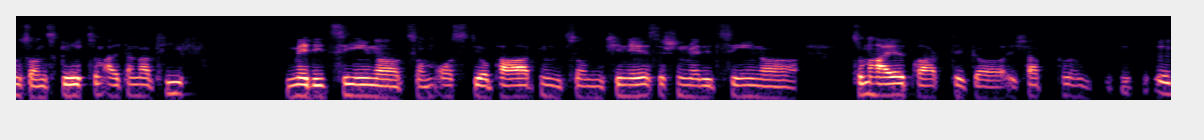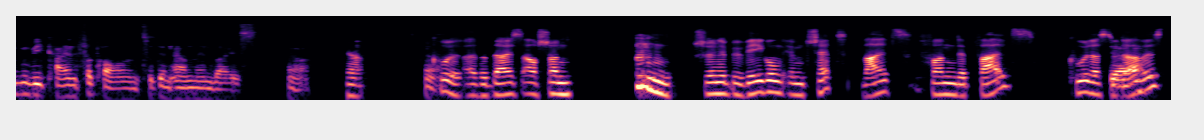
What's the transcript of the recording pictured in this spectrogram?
Und sonst gehe ich zum Alternativmediziner, zum Osteopathen, zum chinesischen Mediziner, zum Heilpraktiker. Ich habe irgendwie kein Vertrauen zu den Herren in Weiß. Ja, ja, ja, cool. Also da ist auch schon schöne Bewegung im Chat. Walz von der Pfalz. Cool, dass du da ja, bist.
